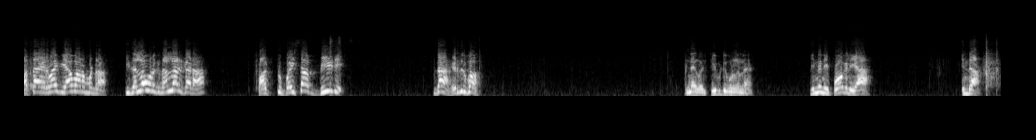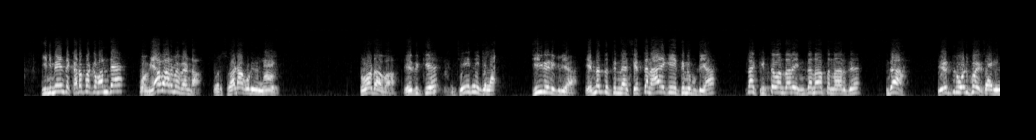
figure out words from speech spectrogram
பத்தாயிரம் ரூபாய் வியாபாரம் பண்றான். இதெல்லாம் உனக்கு நல்லா இருக்காடா? பத்து பைசா பீடி இந்தா எடுத்துட்டு போ. அண்ணே கொஞ்சம் தீப்பிட்டி கொடுங்கண்ணே. இன்னும் நீ போகலையா? இந்தா இனிமே இந்த கடை பக்கம் வந்த உன் வியாபாரமே வேண்டாம். ஒரு சோடா கொடுங்கண்ணே. சோடாவா? எதுக்கு? ஜீரணிக்கல. ஜீரணிக்கலையா? என்னத்த தின்ன? செத்த நாயக்கையை தின்னுபுட்டியா இந்தா கிட்ட வந்தாலே இந்த நாத்த நாருது இந்தா எடுத்துட்டு ஓடி போயிரு.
